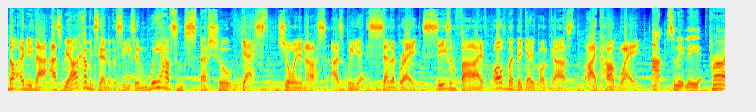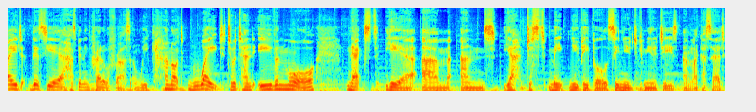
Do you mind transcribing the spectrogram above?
Not only that, as we are coming to the end of the season, we have some special guests joining us as we celebrate season five of my Big Gay podcast. I can't wait. Absolutely. Pride this year has been incredible for us, and we cannot wait to attend even more next year. Um, and yeah, just meet new people, see new communities, and like I said,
